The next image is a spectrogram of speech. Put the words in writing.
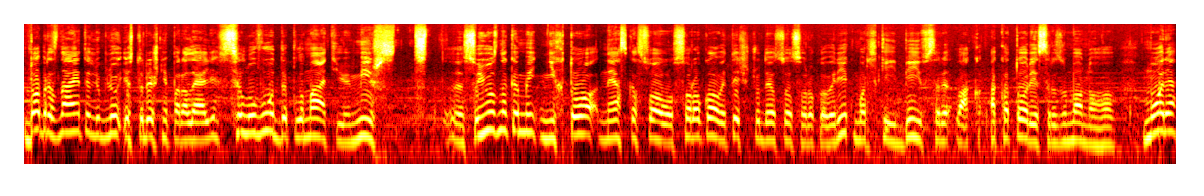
Добре знаєте, люблю історичні паралелі. Силову дипломатію між е, союзниками ніхто не скасовував. 40-й, 1940 рік, морський бій в акваторії Середземного моря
